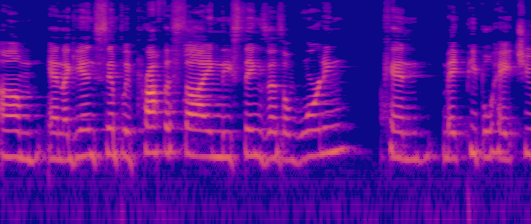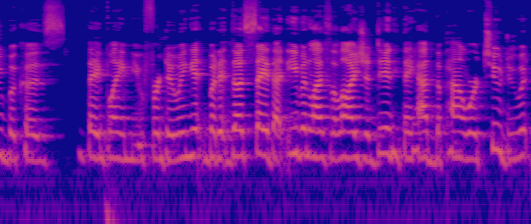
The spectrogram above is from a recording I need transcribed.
Um, and again, simply prophesying these things as a warning can make people hate you because they blame you for doing it. But it does say that even as Elijah did, they had the power to do it.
